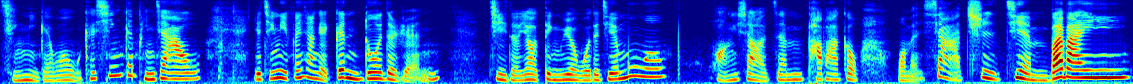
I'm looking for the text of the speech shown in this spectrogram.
请你给我五颗星跟评价哦，也请你分享给更多的人。记得要订阅我的节目哦。黄小珍啪啪购，我们下次见，拜拜。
